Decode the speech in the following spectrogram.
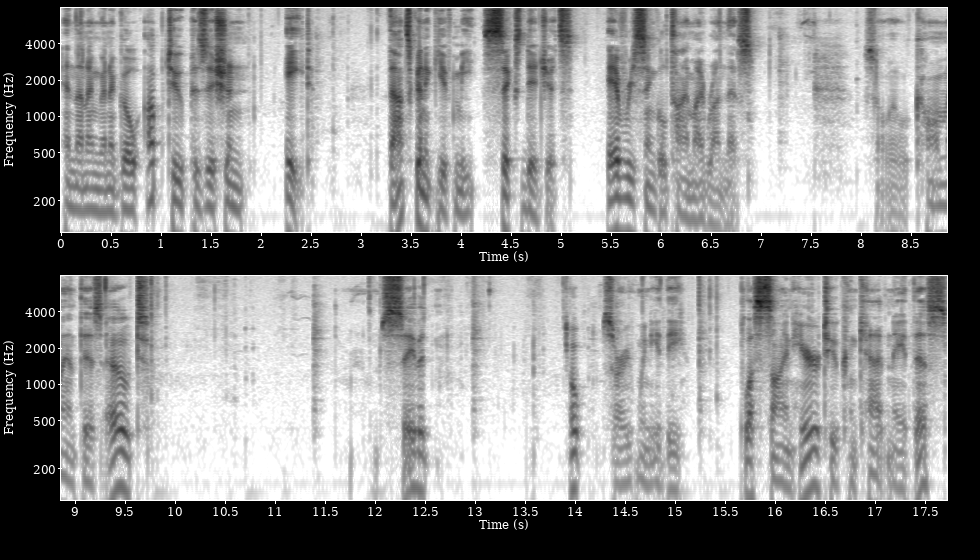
And then I'm going to go up to position 8 that's going to give me six digits every single time I run this. So I will comment this out. Save it. Oh, sorry, we need the plus sign here to concatenate this.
